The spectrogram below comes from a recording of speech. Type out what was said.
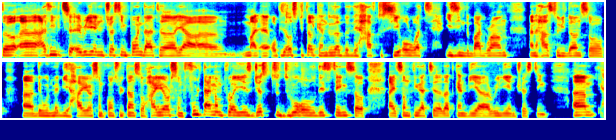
so uh, I think it's a really an interesting point that uh, yeah, um, my uh, hospital can do that, but they have to see all what is in the background and has to be done. So uh, they will maybe hire some consultants or hire some full-time employees just to do all these things. So uh, it's something that uh, that can be really interesting. Um, yeah.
